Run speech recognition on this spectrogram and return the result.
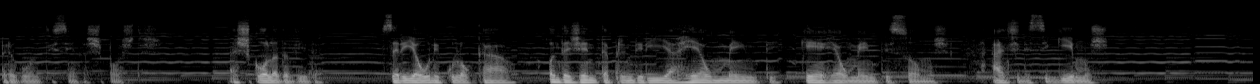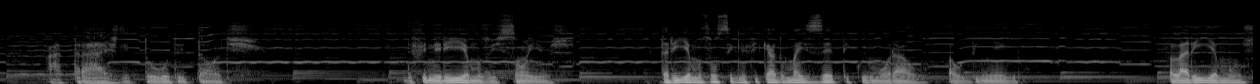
perguntas sem respostas. A escola da vida seria o único local onde a gente aprenderia realmente quem realmente somos antes de seguirmos atrás de tudo e todos. Definiríamos os sonhos, daríamos um significado mais ético e moral ao dinheiro. Falaríamos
